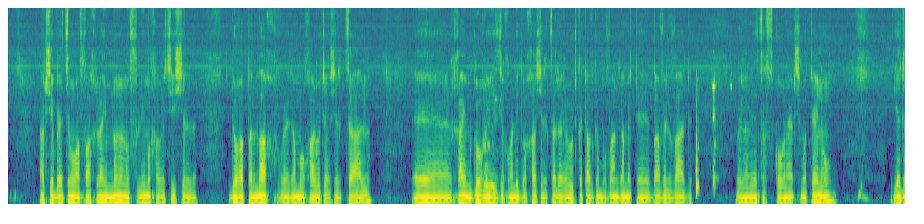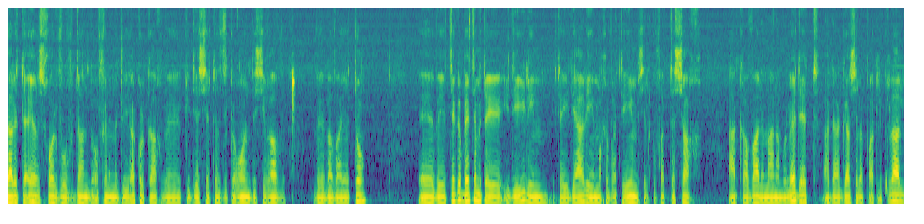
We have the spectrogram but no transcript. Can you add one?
עד שבעצם הוא הפך להמנון הנופלים החרישי של דור הפלמ"ח וגם מאוחר יותר של צה"ל. אה, חיים גורי, זיכרונו לברכה, שלצד הרעות כתב כמובן גם את אה, בבל ועד ולנצח זכור נא את שמותינו, ידע לתאר שכול ואובדן באופן מדויק כל כך וקידש את הזיכרון בשיריו ובהווייתו. אה, וייצג בעצם את האידאלים, את האידיאלים החברתיים של תקופת תש"ח, ההקרבה למען המולדת, הדאגה של הפרט לכלל,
